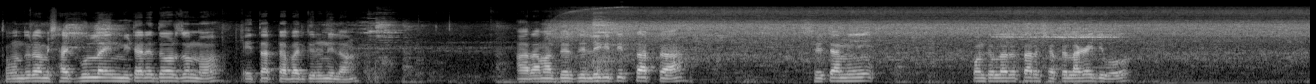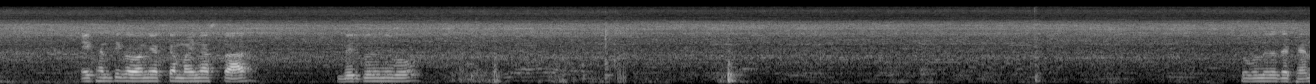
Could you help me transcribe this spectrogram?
তো বন্ধুরা, আমি ষাট বুল লাইন মিটারে দেওয়ার জন্য এই তারটা বাইর করে নিলাম। আর আমাদের যে নেগেটিভ তারটা সেটা আমি কন্ট্রোলারের তারের সাথে লাগাই দিব। এখান থেকেও আমি একটা মাইনাস তার বের করে নেব। তো বন্ধুরা দেখেন,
